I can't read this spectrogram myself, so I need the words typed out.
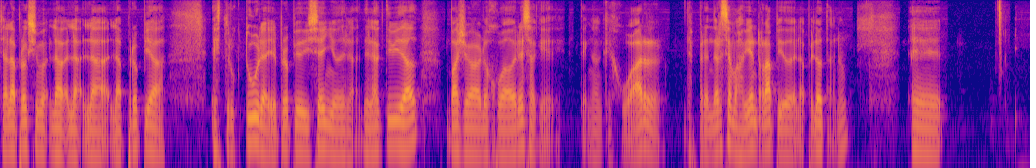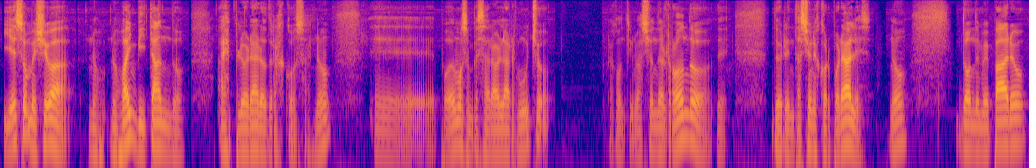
Ya la, próxima, la, propia estructura y el propio diseño de la, actividad va a llevar a los jugadores a que tengan que jugar, desprenderse más bien rápido de la pelota. ¿no? Eh, y eso me lleva, nos, nos va invitando a explorar otras cosas, ¿no? Eh, podemos empezar a hablar mucho, a continuación del rondo, de, orientaciones corporales, ¿no? Dónde me paro,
